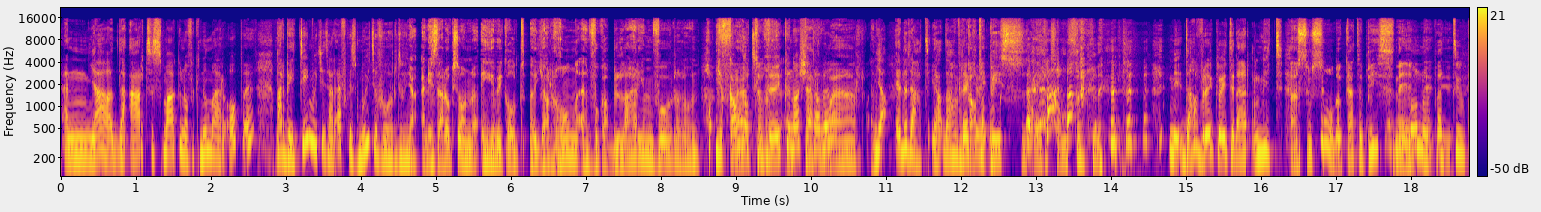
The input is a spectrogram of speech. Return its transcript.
en ja, de aardse smaken, of ik noem maar op. Hè. Maar bij thee moet je daar even moeite voor doen. Ja, en is daar ook zo'n ingewikkeld eh, jargon en vocabularium voor? Je kan dat gebruiken en als je dat wil. Ja, inderdaad. Ja, dat gebruiken ook. Denk ik soms. Nee, dat gebruiken we uiteraard niet. Een soupçon de kattenpis? Nee, Oh, no, nee, pas nee. tout.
